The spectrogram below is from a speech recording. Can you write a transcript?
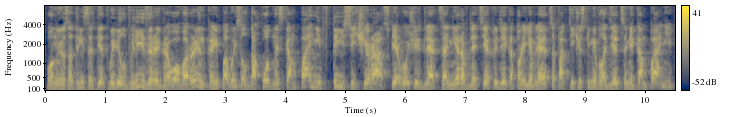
Он ее за 30 лет вывел в лидеры игрового рынка и повысил доходность компании в тысячи раз. В первую очередь для акционеров, для тех людей, которые являются фактическими владельцами компании.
